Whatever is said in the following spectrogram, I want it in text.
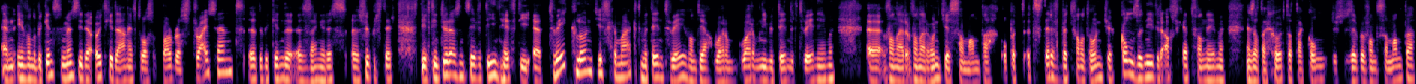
En een van de bekendste mensen die dat ooit gedaan heeft, was Barbara Streisand, uh, de bekende uh, zangeres, superster. Die heeft in 2017 heeft die, twee kloontjes gemaakt, meteen twee, want ja, waarom, waarom niet meteen er twee nemen, van, haar, van haar hondje Samantha. Op het, het sterfbed van het hondje kon ze niet er afscheid van nemen en ze had dat gehoord dat dat kon. Dus ze hebben van Samantha,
